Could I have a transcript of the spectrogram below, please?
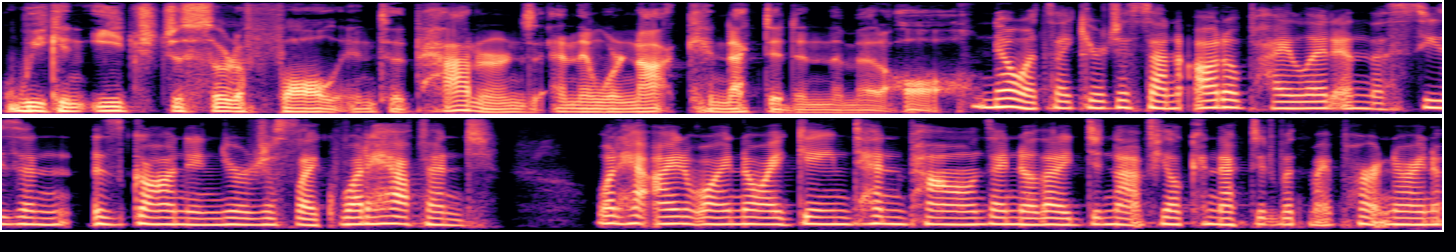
we can each just sort of fall into patterns and then we're not connected in them at all. No, it's like you're just on autopilot and the season is gone and you're just like, what happened? What ha- I know, I know I gained 10 pounds. I know that I did not feel connected with my partner. I know.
